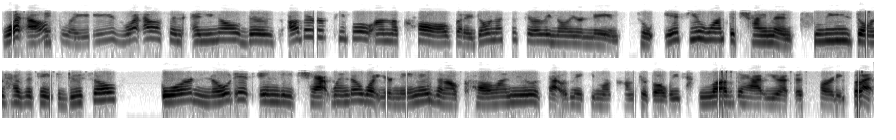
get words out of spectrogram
What else, ladies? What else? And and you know, there's other people on the call, but I don't necessarily know your names. So if you want to chime in, please don't hesitate to do so, or note it in the chat window what your name is, and I'll call on you if that would make you more comfortable. We'd love to have you at this party. But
